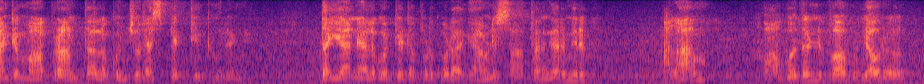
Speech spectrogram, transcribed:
అంటే మా ప్రాంతాల్లో కొంచెం రెస్పెక్ట్ ఎక్కువలండి. దయ్యాన్ని ఎలగొట్టేటప్పుడు కూడా ఏమండి సాతాన్ గారు మీరు అలా బాగోదండి బాబు ఎవరు?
